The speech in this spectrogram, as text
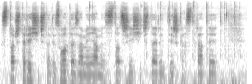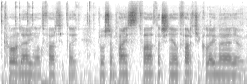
144 zł, zamieniamy 134, dyszka straty. Kolejne otwarcie tutaj, proszę Państwa, znaczy nie otwarcie, kolejne, nie wiem,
